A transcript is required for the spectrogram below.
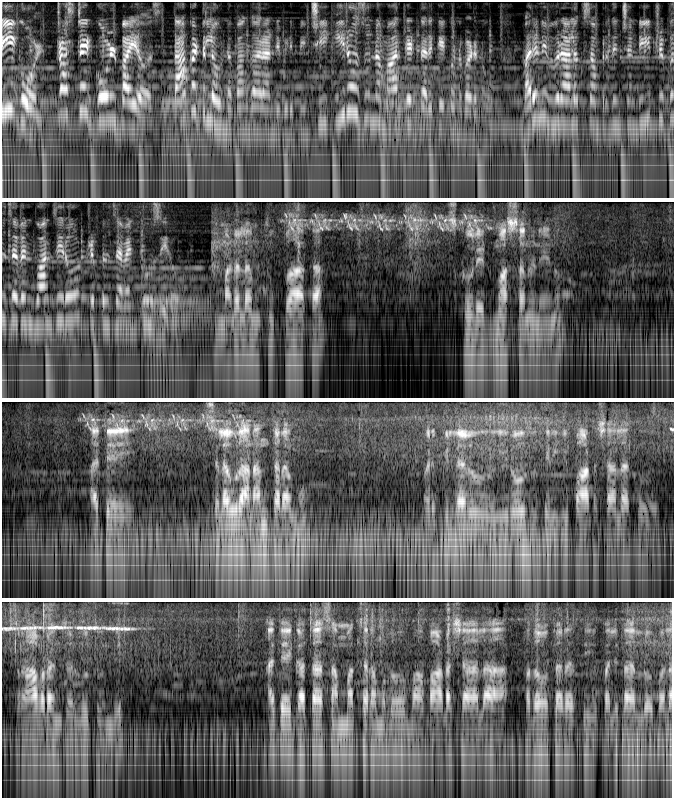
V gold trusted gold buyers. తాకట్టులో ఉన్న బంగారాన్ని విడిపించి ఈ రోజు ఉన్న మార్కెట్ ధరకే కొనబడను. మరిన్ని వివరాలకు సంప్రదించండి. Triple seven one zero triple seven two zero. మండలం తుబ్బాక స్కూల్ హెడ్ మాస్టర్ను నేను. అయితే సెలవుల అనంతరము మరి పిల్లలు ఈరోజు తిరిగి పాఠశాలకు రావడం జరుగుతుంది. అయితే గత సంవత్సరంలో మా పాఠశాల పదవ తరగతి ఫలితాల లోపల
